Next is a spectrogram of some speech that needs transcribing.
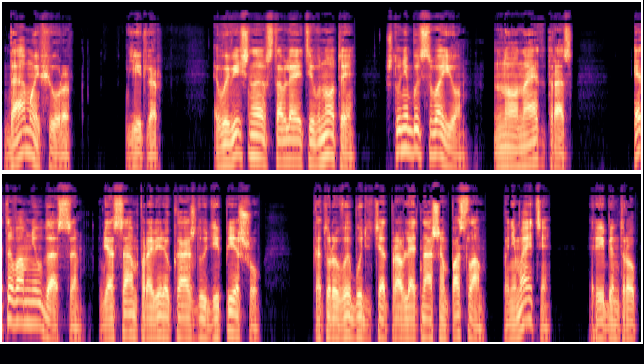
Да, мой фюрер. Гитлер. Вы вечно вставляете в ноты что-нибудь свое, но на этот раз это вам не удастся. Я сам проверю каждую депешу, которую вы будете отправлять нашим послам. Понимаете? Риббентроп.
